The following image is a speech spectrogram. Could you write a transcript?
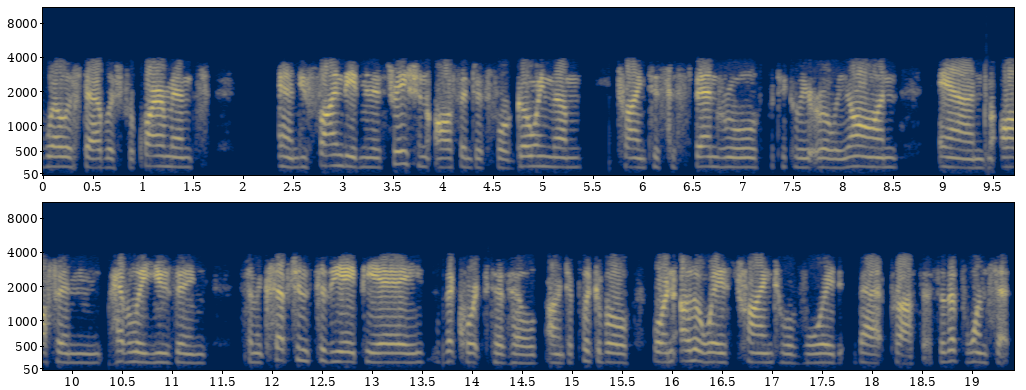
well established requirements. And you find the administration often just foregoing them, trying to suspend rules, particularly early on, and often heavily using some exceptions to the APA that courts have held aren't applicable, or in other ways trying to avoid that process. So that's one set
